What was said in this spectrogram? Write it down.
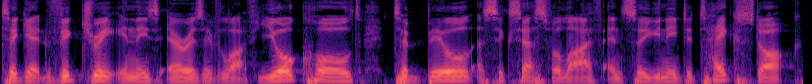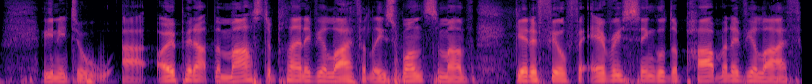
to get victory in these areas of life. You're called to build a successful life, and so you need to take stock. You need to uh, open up the master plan of your life at least once a month, get a feel for every single department of your life,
